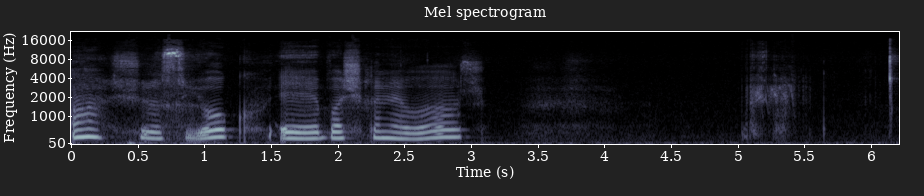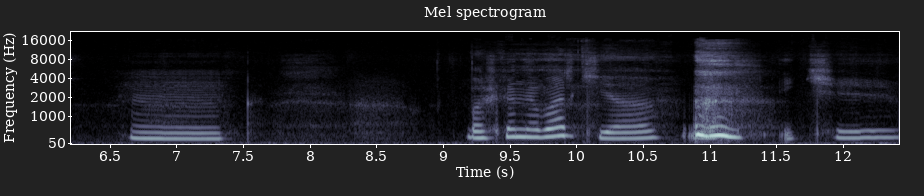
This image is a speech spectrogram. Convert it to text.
Ah şurası yok. Ee, başka ne var? Hmm. Başka ne var ki ya? İki.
